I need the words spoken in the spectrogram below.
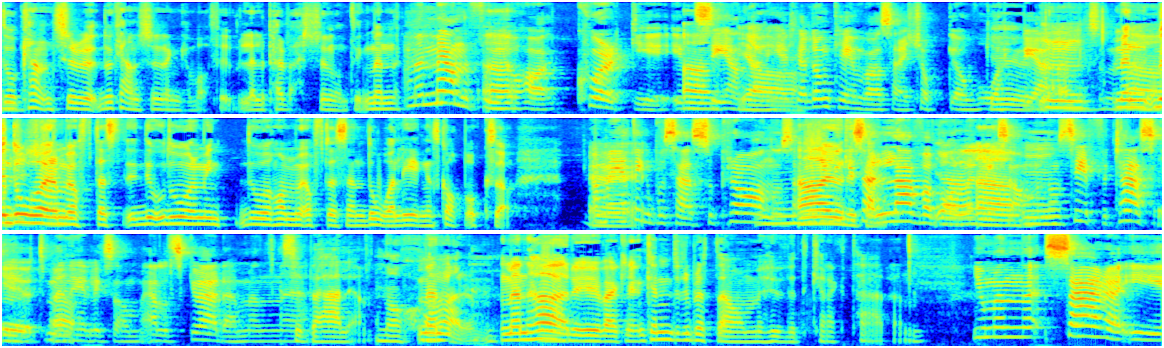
då, kanske, då kanske den kan vara ful eller pervers eller någonting. Men Men män får ju ha quirky utseende. Ja. helt klart. De kan ju vara så här tjocka och vårtiga. Mm. Liksom. Men, Ja. men då är de oftast, då, då, är de inte, då har de ju oftast en dålig egenskap också. Ja, men jag tänker på så här Sopranos. Ja, de är det mycket så här sant. lovable Ja. liksom. Ja. De ser för taskiga ut men Ja. är liksom älskvärda. Men, eh, Superhärliga. Någon Men, charm. men här är ju verkligen, kan inte du berätta om huvudkaraktären? Jo men Sarah är,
